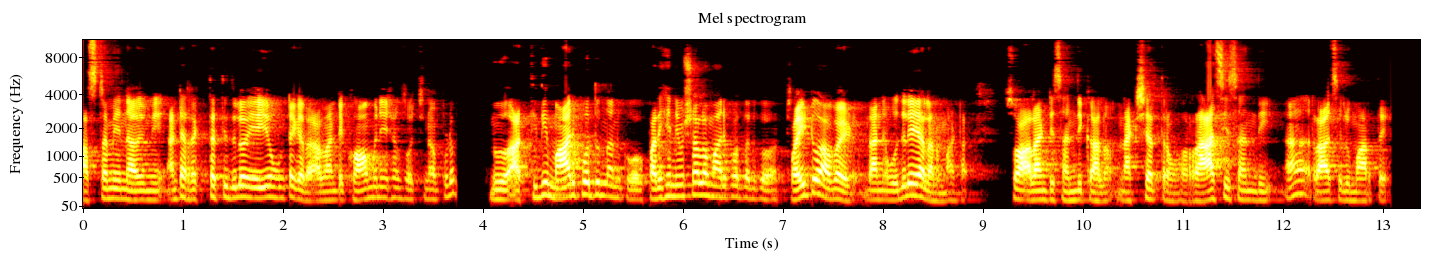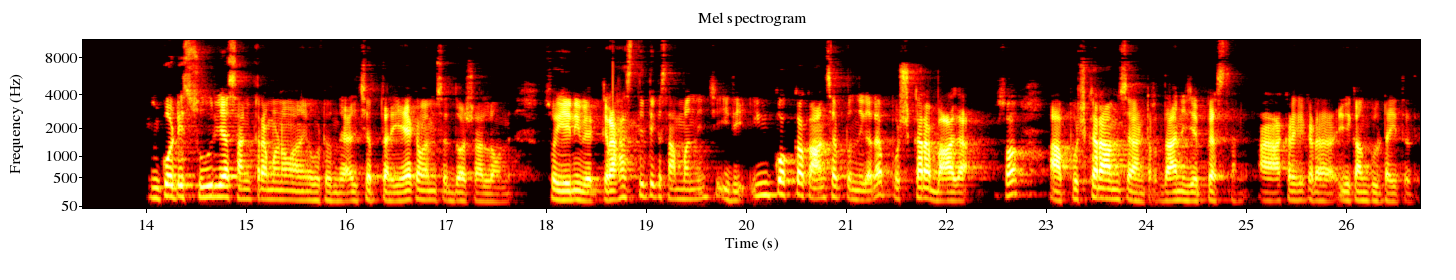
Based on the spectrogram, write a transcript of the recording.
అష్టమి నవమి అంటే రక్త తిథిలో ఏయో ఉంటాయి కదా అలాంటి కాంబినేషన్స్ వచ్చినప్పుడు నువ్వు ఆ తిథి మారిపోతుంది అనుకో పదిహేను నిమిషాల్లో మారిపోతుంది అనుకో ట్రై టు అవాయిడ్ దాన్ని వదిలేయాలన్నమాట. సో అలాంటి సంధి కాలం నక్షత్రం రాశి సంధి రాశులు మారుతాయి. ఇంకోటి సూర్య సంక్రమణం అని ఒకటి ఉంది. అది చెప్తాను. ఏకవంశ దోషాల్లో ఉంది. సో ఎనీవే గ్రహస్థితికి సంబంధించి ఇది ఇంకొక కాన్సెప్ట్ ఉంది కదా పుష్కర బాగా సో ఆ పుష్కరాంశ అంటారు దాన్ని చెప్పేస్తాను. అక్కడికి ఇక్కడ ఇది కంక్లూట్ అవుతుంది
